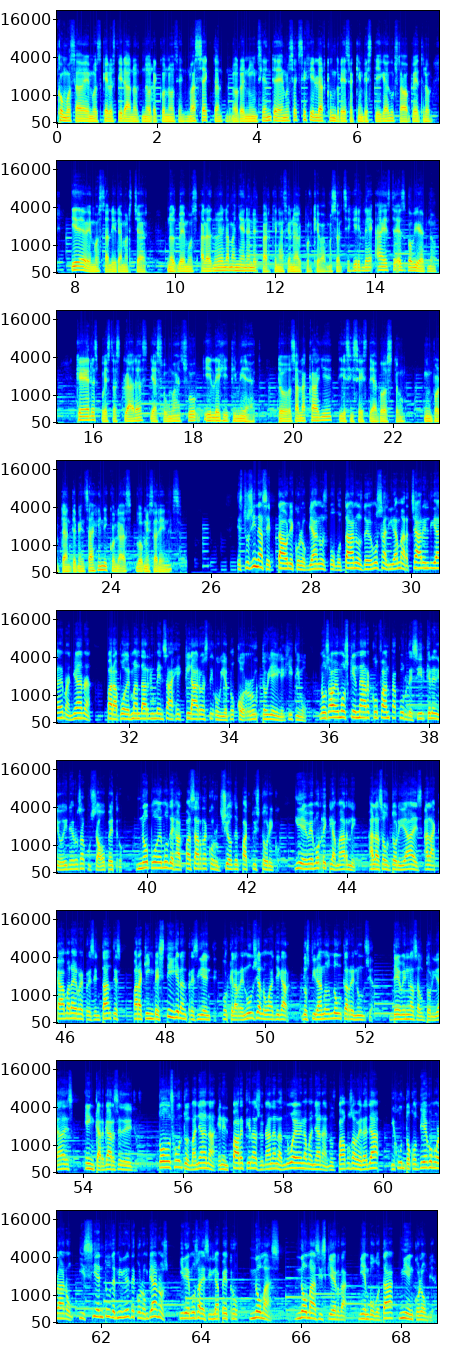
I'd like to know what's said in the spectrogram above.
Como sabemos que los tiranos no reconocen, no aceptan, no renuncian, debemos exigirle al Congreso que investigue a Gustavo Petro y debemos salir a marchar. Nos vemos a las 9 de la mañana en el Parque Nacional porque vamos a exigirle a este exgobierno que dé respuestas claras y asuma su ilegitimidad. Todos a la calle, 16 de agosto. Importante mensaje Nicolás Gómez Arenas. Esto es inaceptable, colombianos, bogotanos, debemos salir a marchar el día de mañana para poder mandarle un mensaje claro a este gobierno corrupto y ilegítimo. No sabemos qué narco falta por decir que le dio dinero a Gustavo Petro. No podemos dejar pasar la corrupción del pacto histórico y debemos reclamarle a las autoridades, a la Cámara de Representantes, para que investiguen al presidente, porque la renuncia no va a llegar. Los tiranos nunca renuncian. Deben las autoridades encargarse de ellos todos juntos mañana en el Parque Nacional a las 9 de la mañana. Nos vamos a ver allá y junto con Diego Molano y cientos de miles de colombianos iremos a decirle a Petro, no más, no más izquierda, ni en Bogotá ni en Colombia.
